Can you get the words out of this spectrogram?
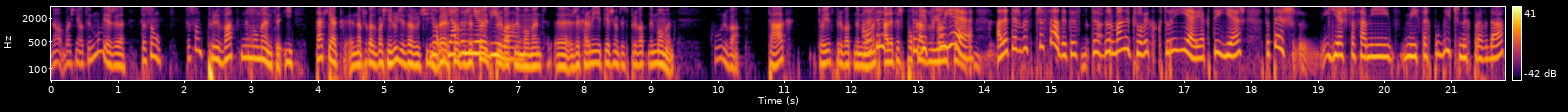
No właśnie o tym mówię, że to są, to są prywatne momenty i tak jak na przykład właśnie ludzie zarzucili No, ja Wersow, bym że to jest robiła. prywatny moment, e, że karmienie piersią to jest prywatny moment. Kurwa, tak, to jest prywatny Ale moment, to jest- ale też to dziecko pokazujący... je. Ale też bez przesady. To jest, No, to jest normalny człowiek, który je. Jak ty jesz, to też jesz czasami w miejscach publicznych, prawda?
